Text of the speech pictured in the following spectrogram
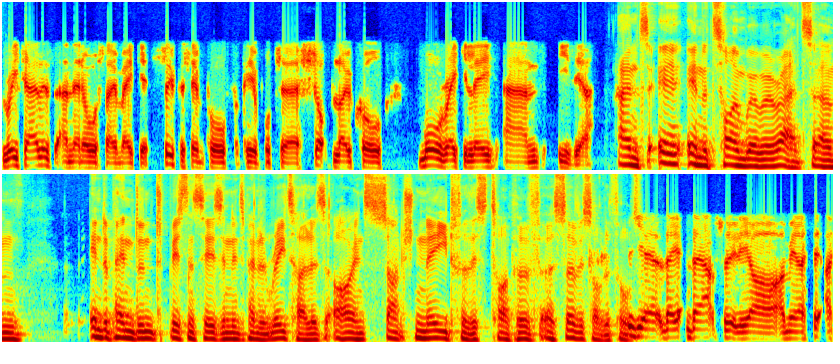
the retailers, and then also make it super simple for people to shop local more regularly and easier. And in, in a time where we're at. Um, independent businesses and independent retailers are in such need for this type of uh, service. I would have thought. Yeah, they, they absolutely are. I mean, I, th- I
